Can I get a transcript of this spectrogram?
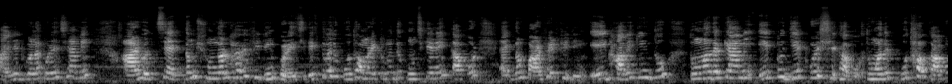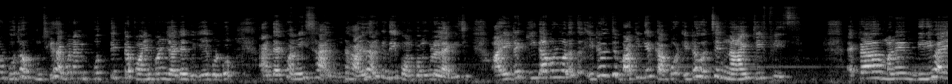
হাইলাইট গোলা করেছি আমি। আর হচ্ছে একদম সুন্দরভাবে ফিটিং করেছি। দেখতে পাচ্ছ? কোথাও আমার একটু কিন্তু কুঁচকে নেই, কাপড় একদম পারফেক্ট ফিটিং এইভাবে কিন্তু তোমাদেরকে আমি এ টু জেড করে শেখাবো। তোমাদের কোথাও কাপড় কোথাও কুঁচকে থাকবে না, আমি প্রত্যেকটা পয়েন্ট পয়েন্ট জায়গায় বুঝিয়ে বলব। আর দেখো আমি ধারে ধারে কিন্তু এই পম্পমগুলো লাগিয়েছি। আর এটা কি কাপড় বলো তো এটা হচ্ছে বাটিকের কাপড়, এটা হচ্ছে নাইটি পিস একটা মানে দিদিভাই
